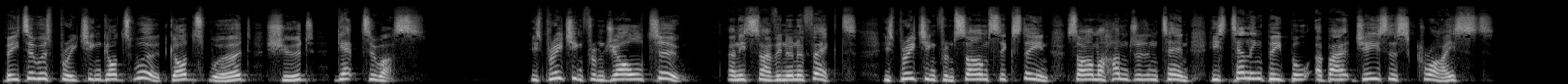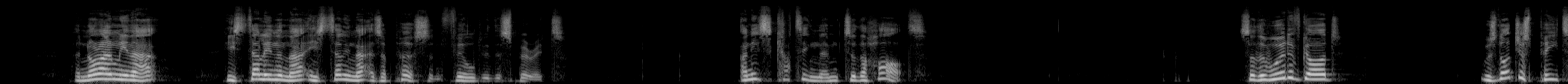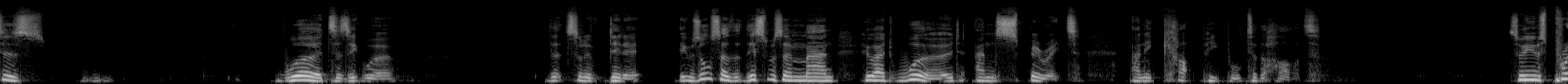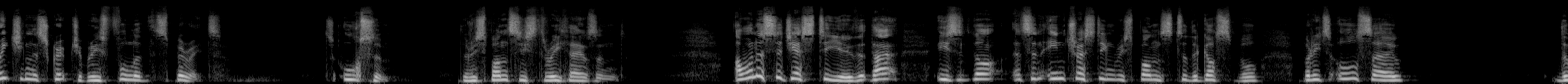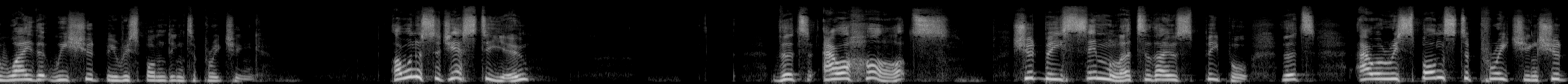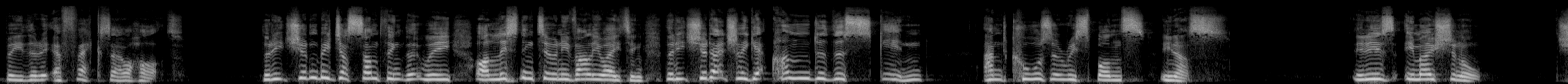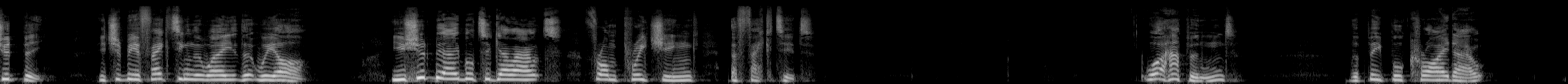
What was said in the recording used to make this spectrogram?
Peter was preaching God's word. God's word should get to us. He's preaching from Joel 2 and it's having an effect. He's preaching from Psalm 16, Psalm 110. He's telling people about Jesus Christ. And not only that, he's telling them that, he's telling that as a person filled with the Spirit. And it's cutting them to the heart. So the Word of God was not just Peter's words, as it were, that sort of did it. It was also that this was a man who had word and spirit, and it cut people to the heart. So he was preaching the scripture, but he's full of the spirit. It's awesome. The response is 3,000. I want to suggest to you that that is not, it's an interesting response to the gospel, but it's also the way that we should be responding to preaching. I want to suggest to you that our hearts should be similar to those people, that our response to preaching should be that it affects our heart. That it shouldn't be just something that we are listening to and evaluating, that it should actually get under the skin and cause a response in us. It is emotional Should be. It should be affecting the way that we are. You should be able to go out from preaching affected. What happened? The people cried out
